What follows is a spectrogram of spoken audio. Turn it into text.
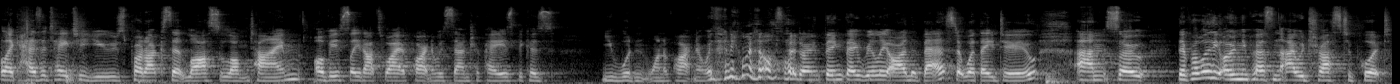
like hesitate to use products that last a long time. Obviously, that's why I partner with Saint Tropez is because you wouldn't want to partner with anyone else. I don't think they really are the best at what they do. Um, so they're probably the only person that I would trust to put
